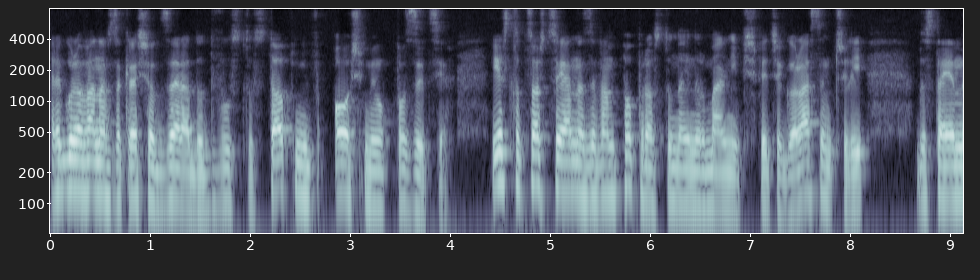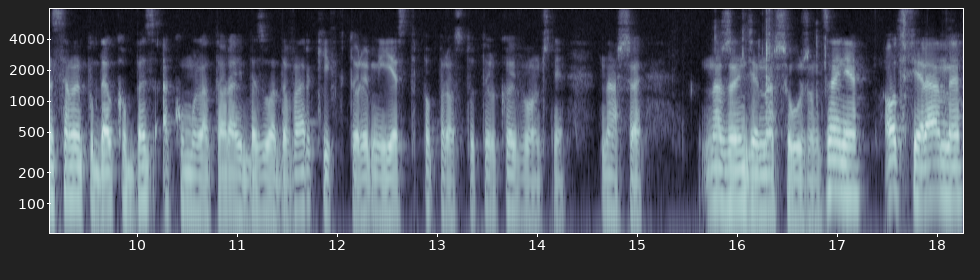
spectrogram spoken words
regulowana w zakresie od 0 do 200 stopni w 8 pozycjach. Jest to coś, co ja nazywam po prostu najnormalniej w świecie golasem, czyli dostajemy same pudełko bez akumulatora i bez ładowarki, w którym jest po prostu tylko i wyłącznie nasze narzędzie, nasze urządzenie. Otwieramy.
